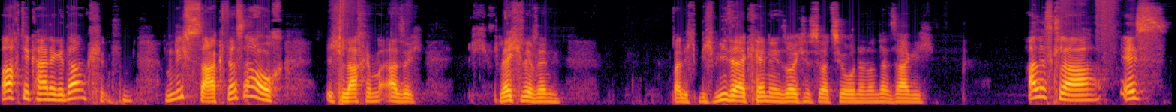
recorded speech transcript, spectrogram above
Mach dir keine Gedanken. Und ich sage das auch. Ich lache, also ich, ich lächle, wenn, weil ich mich wiedererkenne in solchen Situationen und dann sage ich, alles klar, es,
